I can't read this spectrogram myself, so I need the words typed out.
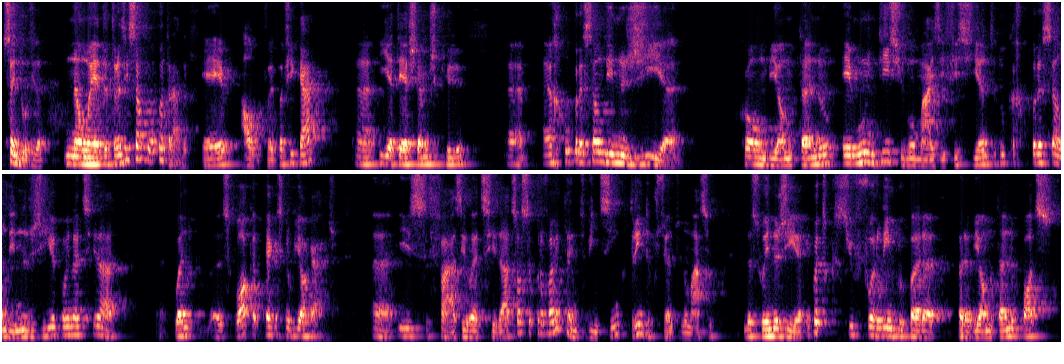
sem dúvida não é de transição, pelo contrário, é algo que veio para ficar e até achamos que a recuperação de energia com biometano é muitíssimo mais eficiente do que a recuperação de energia com eletricidade. Quando se coloca, pega-se no biogás uh, e se faz eletricidade, só se aproveita entre 25% 30% no máximo da sua energia. Enquanto que se for limpo para, para biometano, pode-se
